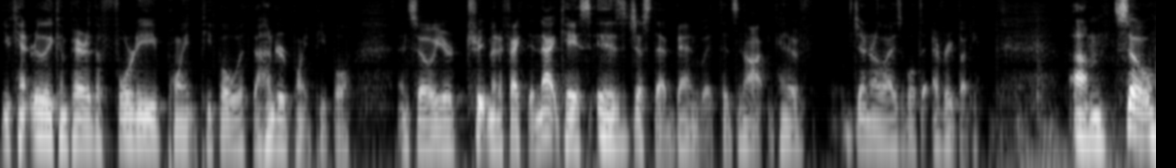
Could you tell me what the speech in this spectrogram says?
you can't really compare the 40 point people with the 100 point people. And so your treatment effect in that case is just that bandwidth. It's not kind of generalizable to everybody. Um, so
